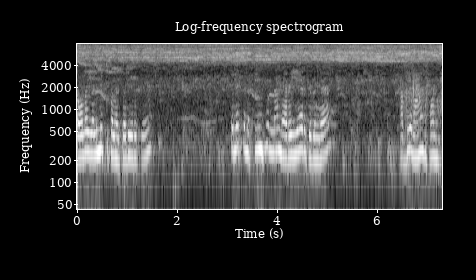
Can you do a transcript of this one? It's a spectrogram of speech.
எவ்வளோ எலுமிச்சை பழம் செடி இருக்கு. சின்ன சின்ன பிஞ்சுலாம் நிறைய இருக்குதுங்க. அப்படியே வாங்க போகலாம்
